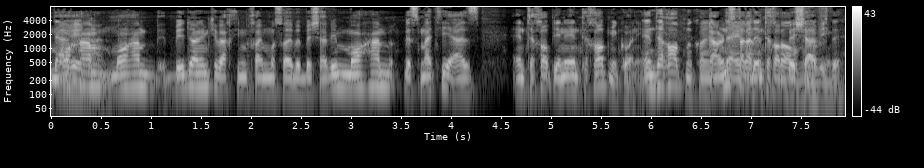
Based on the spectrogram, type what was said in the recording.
ما هم ما هم بدانیم که وقتی می‌خوایم مصاحبه بشویم ما هم قسمتی از انتخاب یعنی انتخاب می‌کنیم. انتخاب می‌کنیم. قرار نیست فقط انتخاب بشویم.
